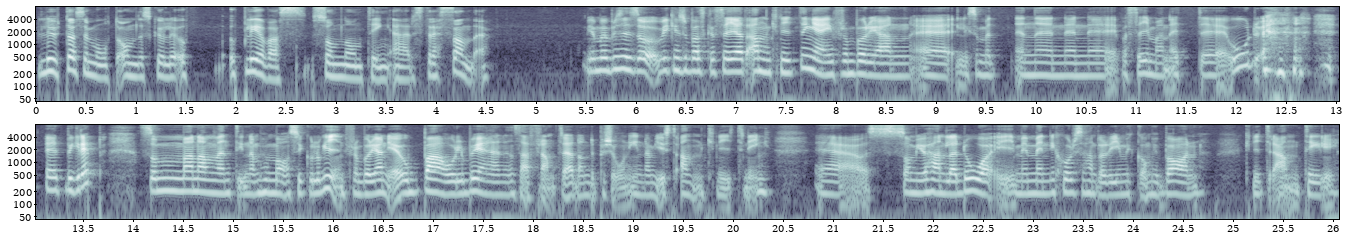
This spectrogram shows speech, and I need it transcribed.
luta sig mot om det skulle upp, upplevas som någonting är stressande. Ja men precis, och vi kanske bara ska säga att anknytning är från början eh, liksom ett, en, en, en, eh, vad säger man, ett eh, ord, ett begrepp som man använt inom humanpsykologin från början. Ja. Och Bowlby är en så här framträdande person inom just anknytning. Eh, som ju handlar då, i, med människor så handlar det ju mycket om hur barn knyter an till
